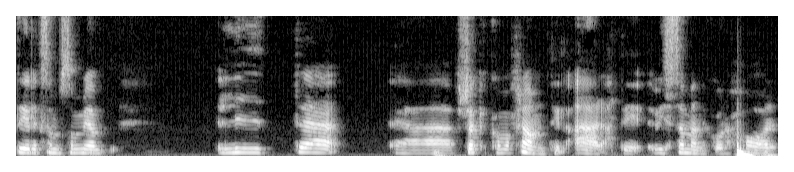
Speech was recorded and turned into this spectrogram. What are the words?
det är liksom som jag lite eh, försöker komma fram till är att det, vissa människor har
